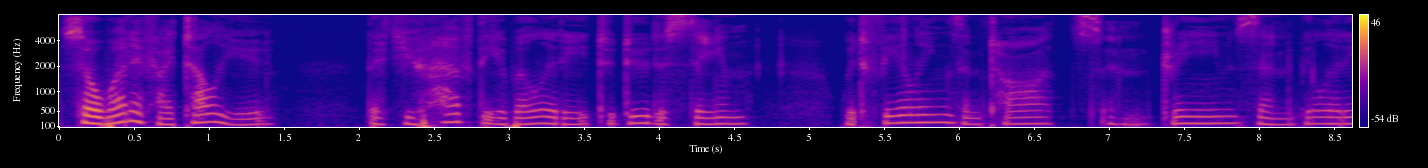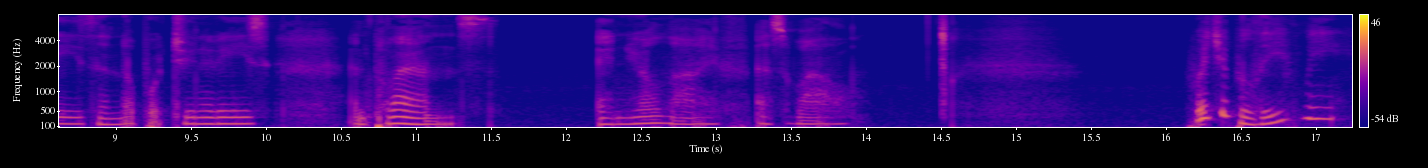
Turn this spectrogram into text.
So, what if I tell you that you have the ability to do the same with feelings and thoughts and dreams and abilities and opportunities and plans in your life as well? Would you believe me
